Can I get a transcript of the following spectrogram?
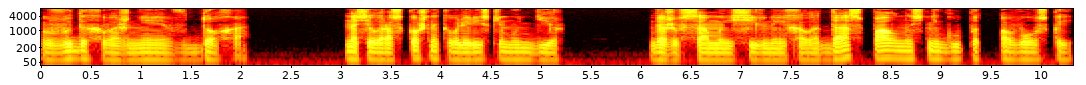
выдох важнее вдоха. Носил роскошный кавалерийский мундир. Даже в самые сильные холода спал на снегу под повозкой,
